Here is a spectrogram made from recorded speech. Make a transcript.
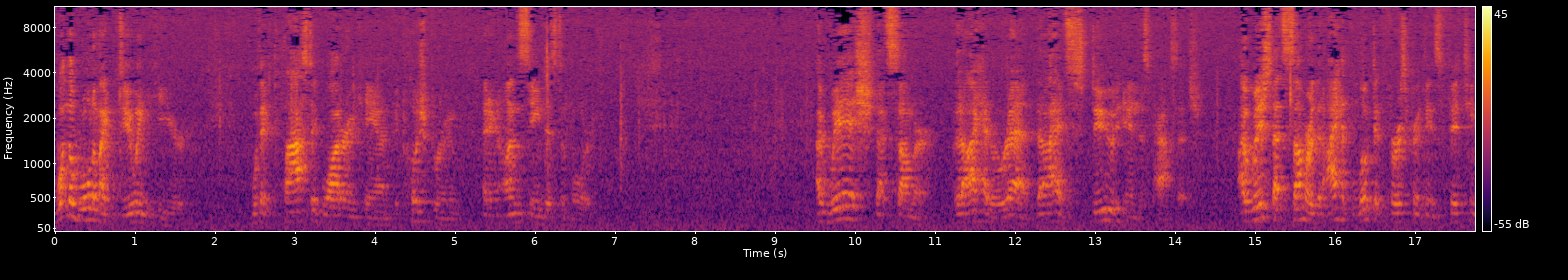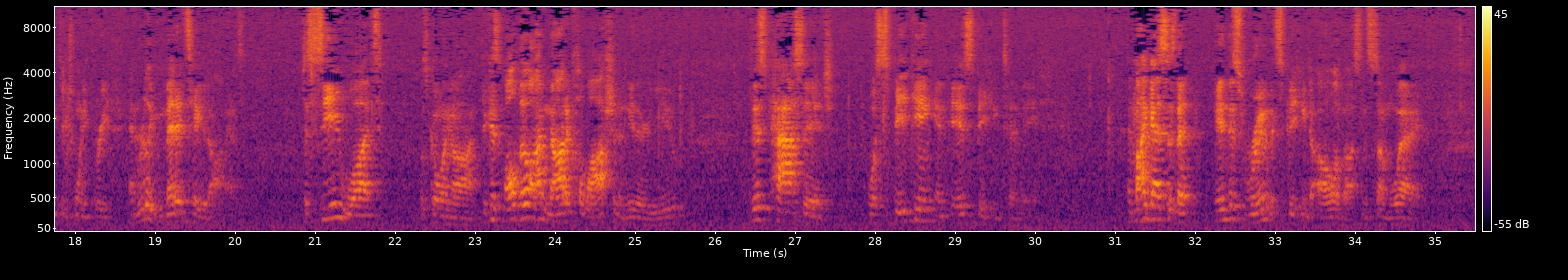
What in the world am I doing here with a plastic watering can, a push broom, and an unseen distant Lord? I wish that summer that I had read, that I had stewed in this passage. I wish that summer that I had looked at 1 Corinthians 15 through 23 and really meditated on it to see what was going on. Because although I'm not a Colossian and neither are you, this passage was speaking and is speaking to me. And my guess is that in this room it's speaking to all of us in some way.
